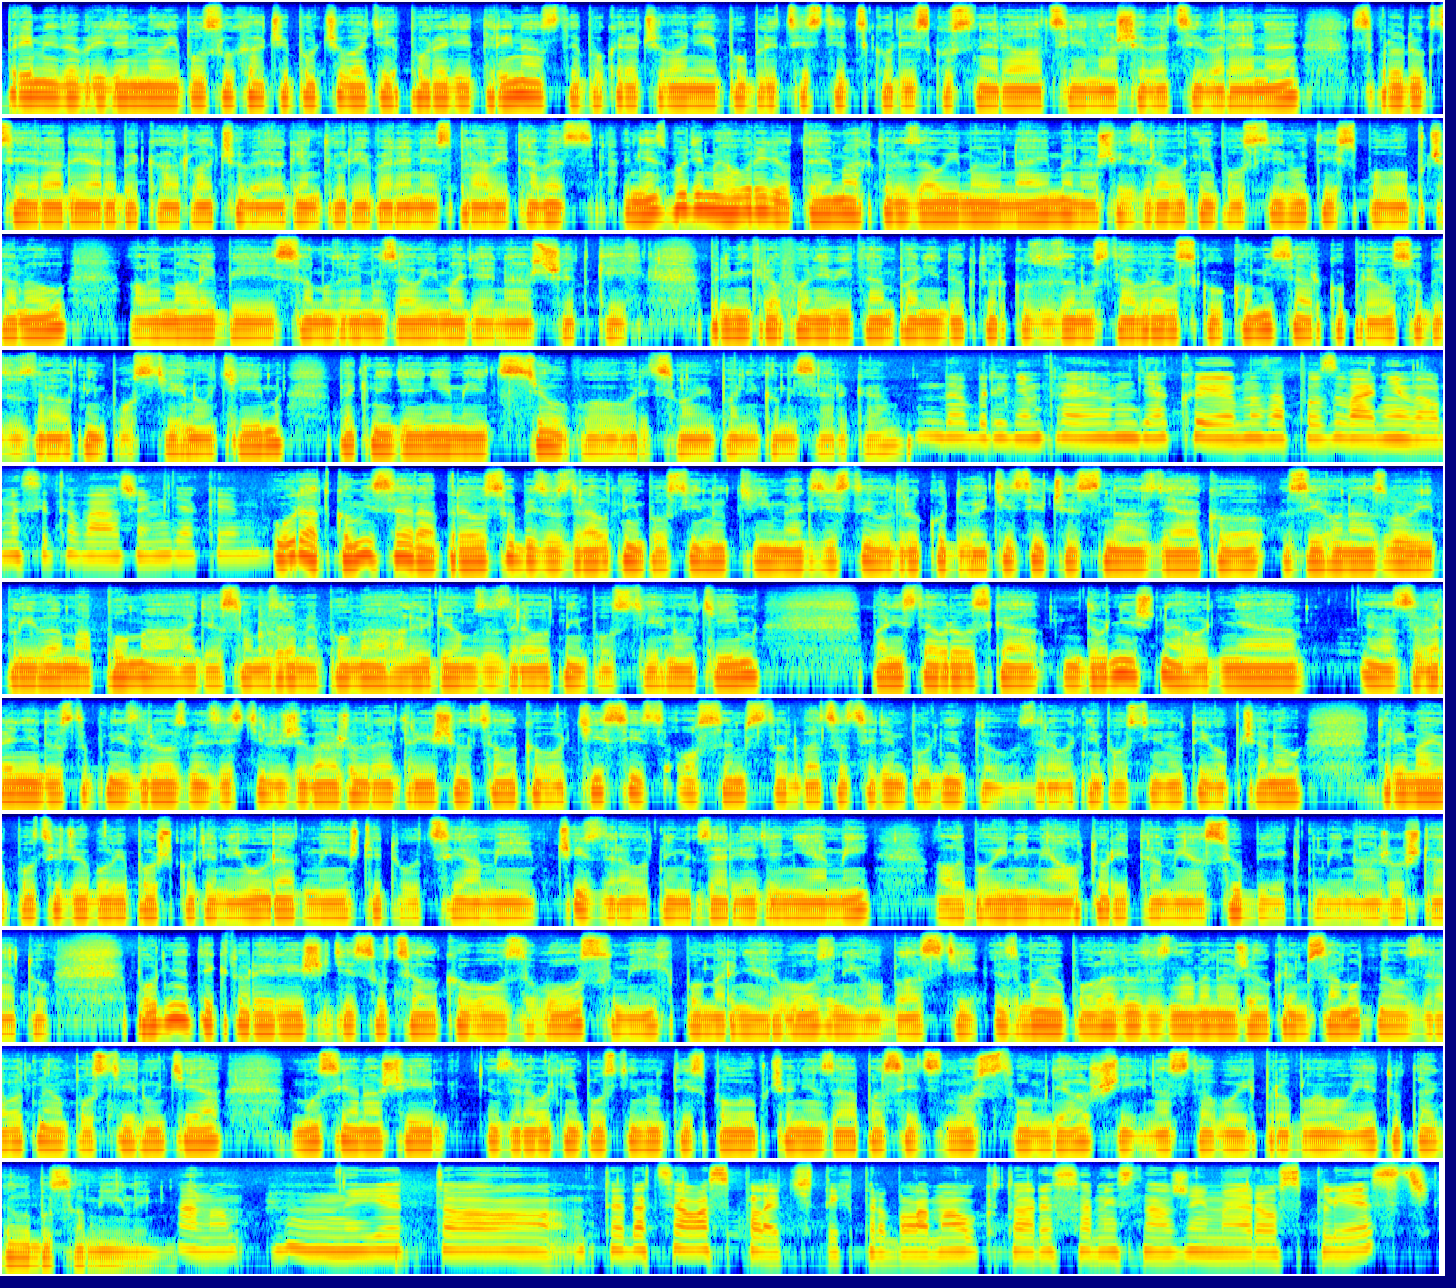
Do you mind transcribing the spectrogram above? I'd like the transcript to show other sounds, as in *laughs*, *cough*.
Príjemný dobrý deň, milí poslucháči. Počúvate v poradí 13. pokračovanie publicisticko-diskusnej relácie Naše veci verejné z produkcie Rádia Rebeka tlačovej agentúry verejnej správy TAVES. Dnes budeme hovoriť o témach, ktoré zaujímajú najmä našich zdravotne postihnutých spoluobčanov, ale mali by samozrejme zaujímať aj nás všetkých. Pri mikrofóne vítam pani doktorku Zuzanu Stavrovskú, komisárku pre osoby so zdravotným postihnutím. Pekný deň, je mi cťou pohovoriť s vami, pani komisárka. Dobrý deň, prajem, ďakujem za pozvanie, veľmi si to vážim, ďakujem. Ďakujem. Úrad komisára pre osoby so zdravotným postihnutím existuje od roku 2016 a ako z jeho názvu vyplýva má pomáhať a samozrejme pomáha ľuďom so zdravotným postihnutím. Pani Stavrovská, do dnešného dňa z verejne dostupných zdrojov sme zistili, že váš úrad riešil celkovo 1827 podnetov zdravotne postihnutých občanov, ktorí majú pocit, že boli poškodení úradmi, inštitúciami či zdravotnými zariadeniami alebo inými autoritami a subjektmi nášho štátu. Podnety, ktoré riešite, sú celkovo z 8 pomerne rôznych oblastí. Z môjho pohľadu to znamená, že okrem samotného zdravotného postihnutia musia naši zdravotne postihnutí spoluobčania zápasiť s množstvom ďalších nastavových problémov. Je to tak, alebo sa mýlim? Mýlim. Áno, hm, je to teda celá spleť tých problémov, ktoré sa my snažíme rozpliesť.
